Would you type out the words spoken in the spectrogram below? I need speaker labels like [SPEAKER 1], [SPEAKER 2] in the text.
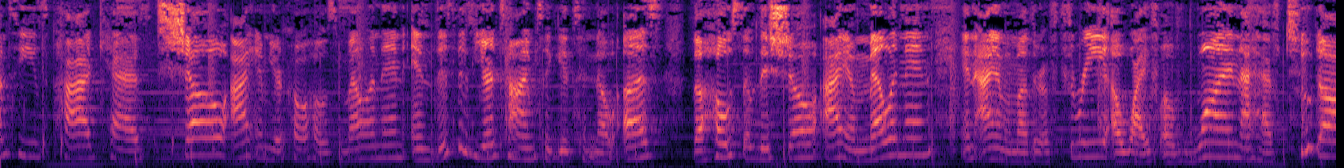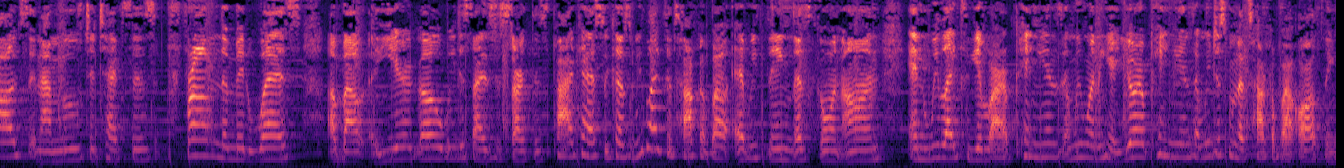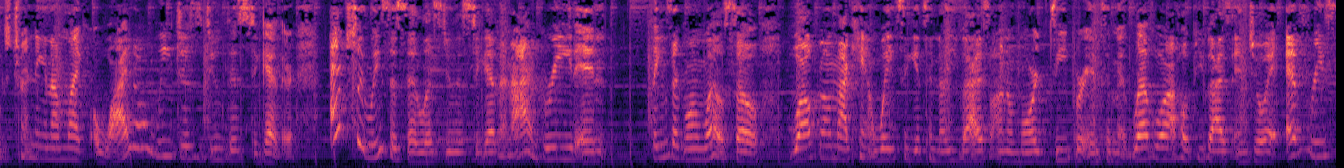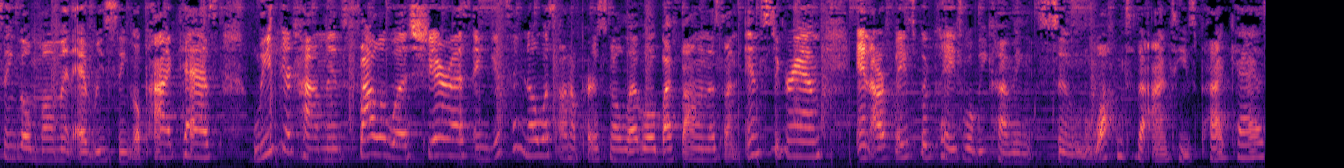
[SPEAKER 1] Aunt Tea's podcast show. I am your co-host Melanin and this is your time to get to know us. The host of this show, I am Melanin and I am a mother of three, a wife of one. I have two dogs and I moved to Texas from the Midwest about a year ago. We decided to start this podcast because we like to talk about everything that's going on and we like to give our opinions and we want to hear your opinions and we just want to talk about all things trending. And I'm like, why don't we just do this together? Actually, Lisa said, let's do this together and I agreed and things are going well. So welcome. I can't wait to get to know you guys on a more deeper, intimate level. I hope you guys enjoy every single moment, every single podcast. Leave your comments, follow us, share us, and get to know us on a personal level by following us on Instagram and our Facebook page will be coming soon. Welcome to the Aunt Tea's podcast.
